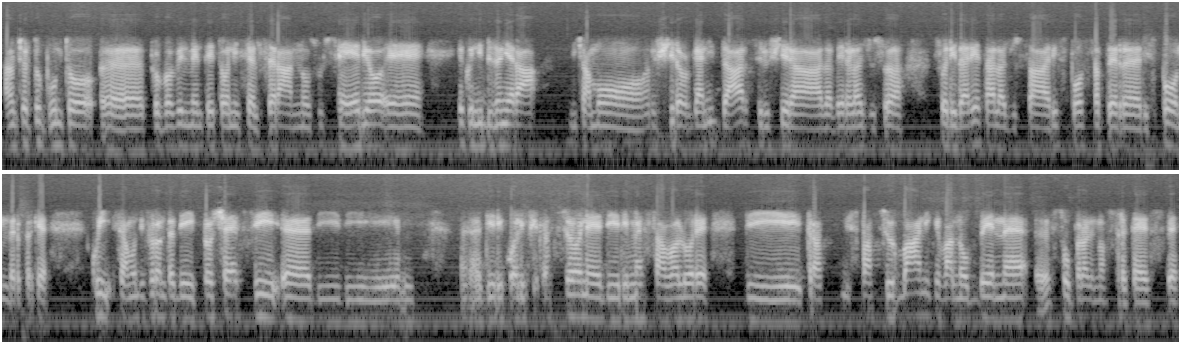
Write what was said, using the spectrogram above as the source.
a un certo punto eh, probabilmente i toni si alzeranno sul serio e, e quindi bisognerà diciamo, riuscire a organizzarsi, riuscire ad avere la giusta solidarietà e la giusta risposta per rispondere, perché qui siamo di fronte a dei processi eh, di, di, eh, di, riqualificazione, di rimessa a valore di, tra, di spazi urbani che vanno ben eh, sopra le nostre teste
